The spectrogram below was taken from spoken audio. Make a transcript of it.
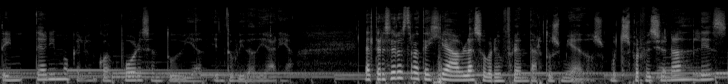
Te, te animo a que lo incorpores en tu, día, en tu vida diaria. La tercera estrategia habla sobre enfrentar tus miedos. Muchos profesionales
